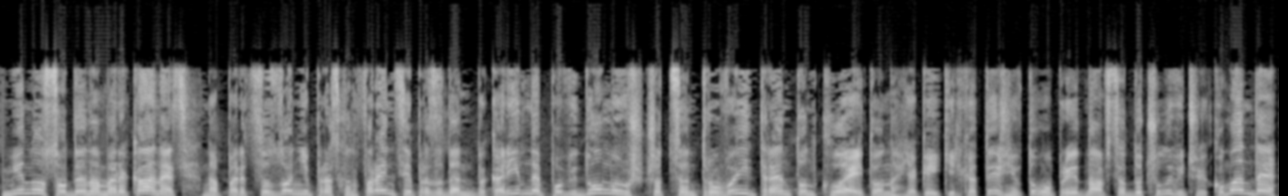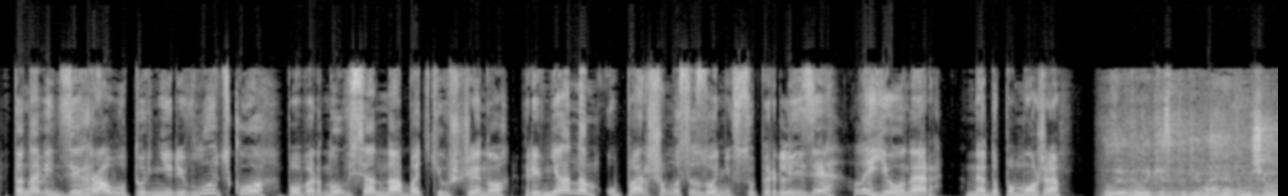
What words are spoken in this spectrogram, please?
Мінус один американець на передсезонній прес-конференції президент Бекарівне повідомив, що центровий Трентон Клейтон, який кілька тижнів тому приєднався до чоловічої команди та навіть зіграв у турнірі в Луцьку, повернувся на батьківщину. Рівнянам у першому сезоні в суперлізі легіонер не допоможе. Були великі сподівання, тому що ми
